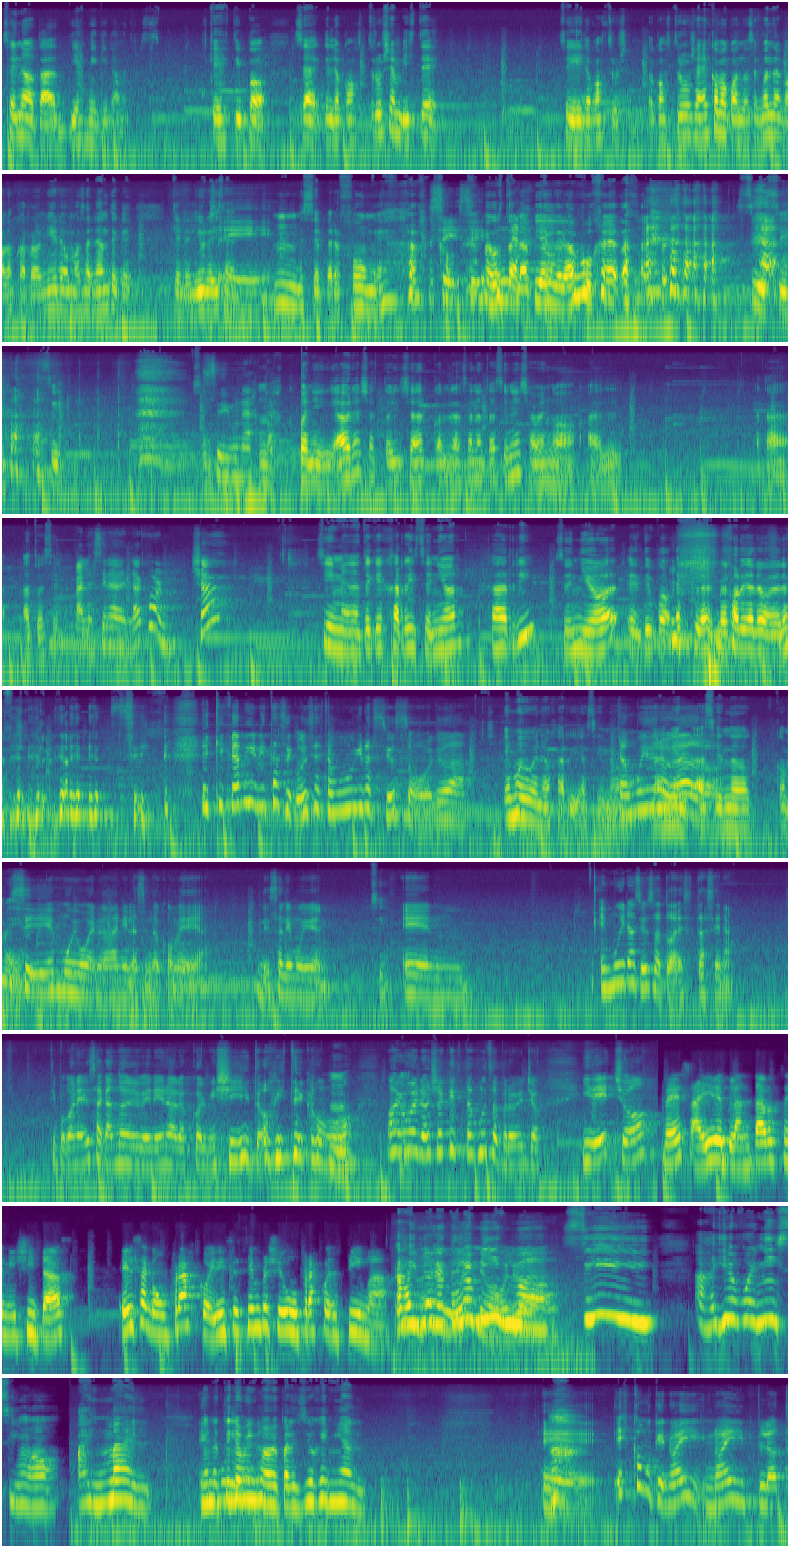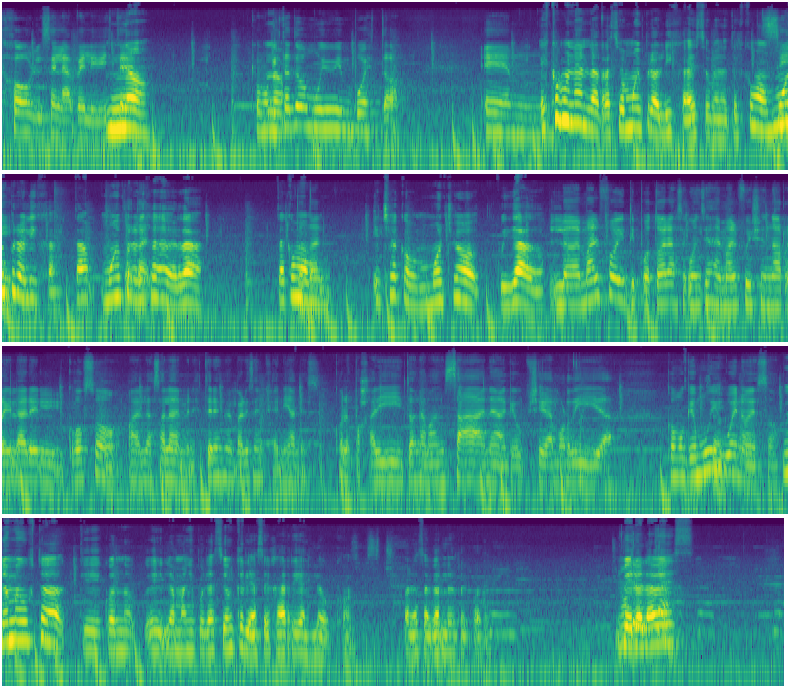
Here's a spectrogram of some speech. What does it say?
Se nota 10.000 kilómetros. Que es tipo, o sea, que lo construyen, viste. Sí, lo construyen, lo construyen. Es como cuando se encuentran con los carroñeros más adelante que, que en el libro Sí. dicen, "Mm, ese perfume. Sí, sí. Me gusta la piel de la mujer. sí, sí, sí. Sí, un asco. un asco. Bueno, y ahora ya estoy ya con las anotaciones, ya vengo al acá a tu escena. ¿A la escena de Lacorn? ¿Ya? Sí, me anoté que Harry señor, Harry, señor, eh, tipo, es el mejor diálogo de la película. sí. Es que Harry en esta secuencia está muy gracioso, boluda. Es muy bueno Harry haciendo. Está muy Daniel drogado. haciendo comedia. Sí, es muy bueno Daniel haciendo comedia. Le sale muy bien. Sí. Em, es muy graciosa toda esta escena. Tipo con él sacando el veneno a los colmillitos, ¿viste? Como, Mm. ay, bueno, ya que estamos aprovecho. Y de hecho, ¿ves? Ahí de plantar semillitas, él saca un frasco y dice, siempre llevo un frasco encima. Ay, Es me muy anoté lo bueno, mismo. Sí. Ay, es buenísimo. Ay, mal. Me muy lo bueno. mismo, me pareció genial. Eh, es como que no hay, no hay plot holes en la peli, ¿viste? No. Como que está todo muy bien puesto. Em, Es como una narración muy prolija, eso me noté. Es como muy prolija. Está muy Total. prolija de verdad. Está como Total. Hecha con mucho cuidado. Lo de Malfoy, tipo todas las secuencias de Malfoy yendo a arreglar el coso a la sala de menesteres me parecen geniales. Con los pajaritos, la manzana que llega mordida. Como que muy Sí. bueno eso. No me gusta que cuando eh, la manipulación que le hace Harry a Slughorn para sacarle el recuerdo. ¿No Pero a la vez.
